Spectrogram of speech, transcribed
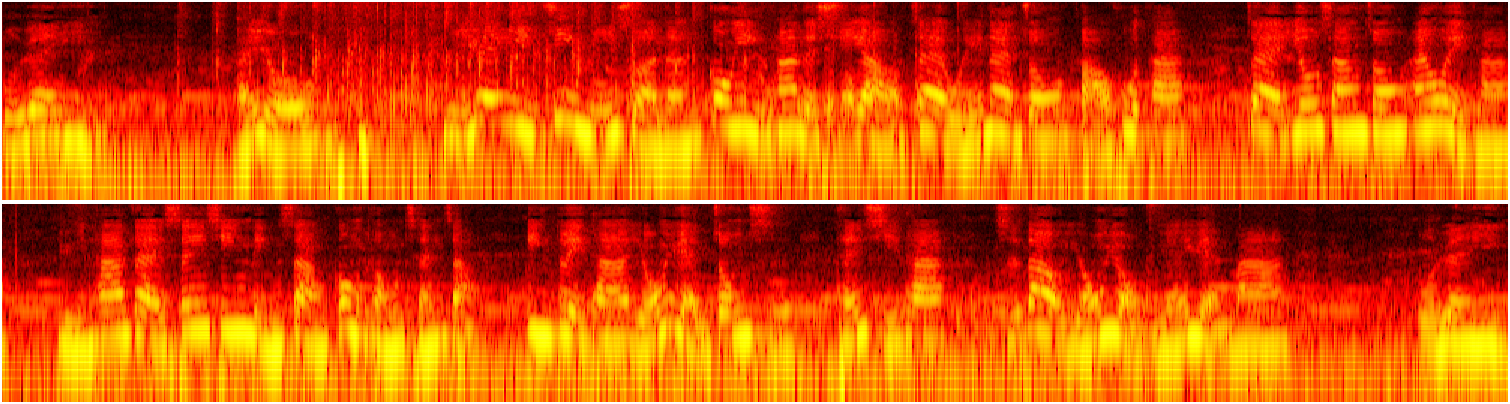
我愿意。还有，你愿意尽你所能供应他的需要，在危难中保护他，在忧伤中安慰他，与他在身心灵上共同成长，并对他永远忠实，疼惜他，直到永永远远吗？我愿意。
